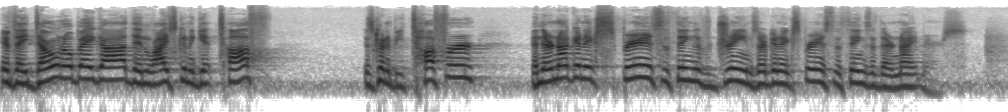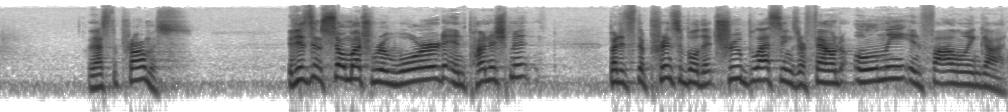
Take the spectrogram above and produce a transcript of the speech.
If they don't obey God, then life's going to get tough. It's going to be tougher, and they're not going to experience the things of dreams. They're going to experience the things of their nightmares. And that's the promise. It isn't so much reward and punishment but it's the principle that true blessings are found only in following God.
